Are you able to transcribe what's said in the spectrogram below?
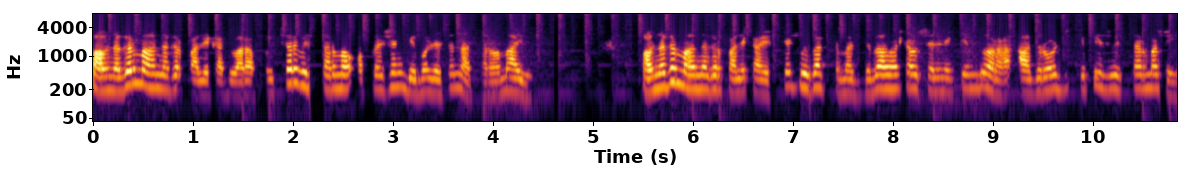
ભાવનગર મહાનગરપાલિકા દ્વારા ફુલચર વિસ્તારમાં ઓપરેશન ડિમોલેશન હાથ ધરવામાં આવ્યું. ભાવનગર મહાનગરપાલિકા એસ્ટેટ વિભાગ તેમજ દબાણ હટાવ સેલની ટીમ દ્વારા આજ રોજ ટીપીસ વિસ્તારમાંથી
